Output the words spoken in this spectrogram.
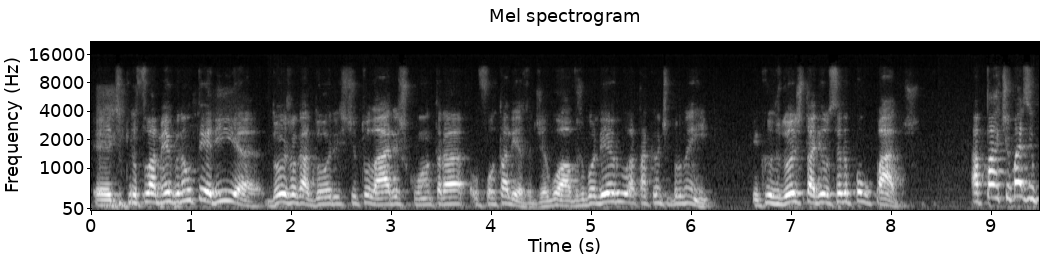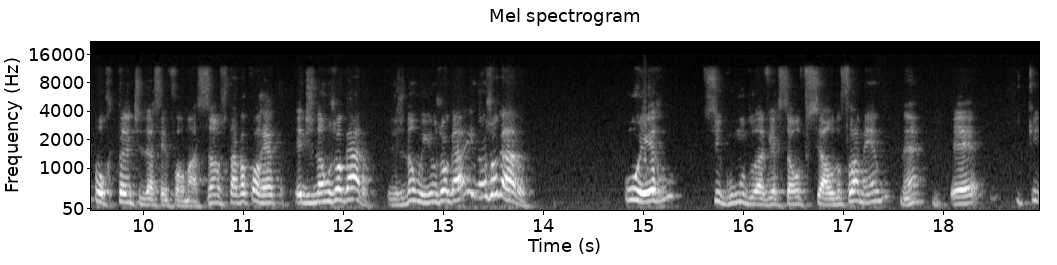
é, de que o Flamengo não teria dois jogadores titulares contra o Fortaleza, Diego Alves, goleiro, o atacante Bruno Henrique, e que os dois estariam sendo poupados. A parte mais importante dessa informação estava correta. Eles não jogaram. Eles não iam jogar e não jogaram. O erro, segundo a versão oficial do Flamengo, né, é que,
